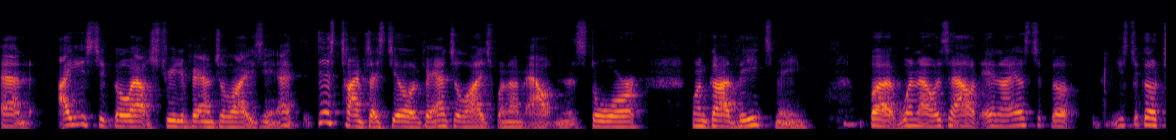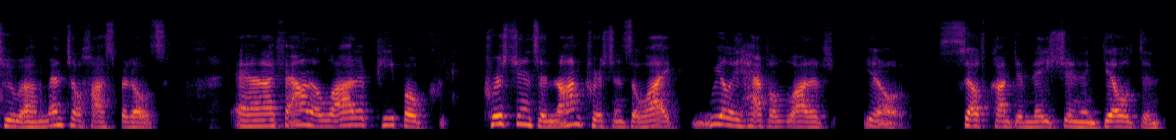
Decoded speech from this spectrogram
And I used to go out street evangelizing. At this times, I still evangelize when I'm out in the store, when God leads me. But when I was out, and I used to go used to go to uh, mental hospitals, and I found a lot of people, Christians and non Christians alike, really have a lot of you know self condemnation and guilt, and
